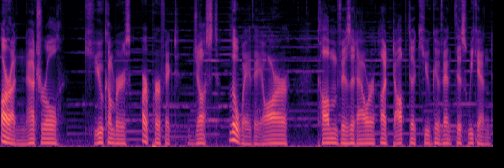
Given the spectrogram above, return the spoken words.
are unnatural. Cucumbers are perfect just the way they are. Come visit our Adopt a Cuke event this weekend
